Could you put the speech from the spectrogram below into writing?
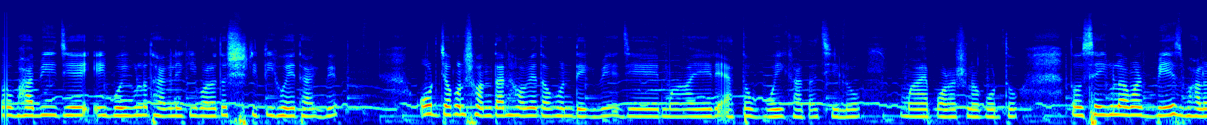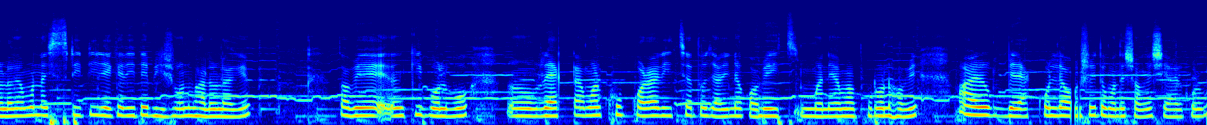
তো ভাবি যে এই বইগুলো থাকলে কি বলতো, স্মৃতি হয়ে থাকবে। ওর যখন সন্তান হবে তখন দেখবে যে মায়ের এত বই খাতা ছিল, মা পড়াশোনা করতো। তো সেইগুলো আমার বেশ ভালো লাগে। আমার না স্মৃতি রেখে দিতে ভীষণ ভালো লাগে। তবে কি বলব র্যাকটা আমার খুব করার ইচ্ছা তো জানি না কবে মানে আমার পূরণ হবে। আর র্যাক করলে অবশ্যই তোমাদের সঙ্গে শেয়ার করব।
